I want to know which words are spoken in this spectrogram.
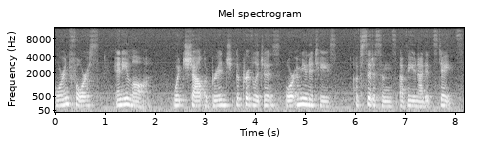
or enforce any law which shall abridge the privileges or immunities of citizens of the United States.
